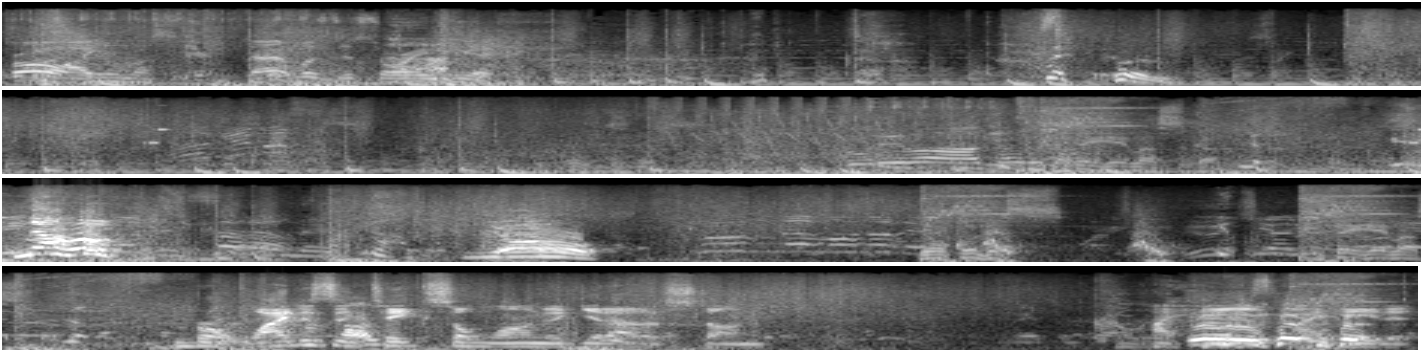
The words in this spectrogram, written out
Bro, I, that was disorienting. No! Yo! Bro, why does it take so long to get out of stun? I hate, I hate it.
